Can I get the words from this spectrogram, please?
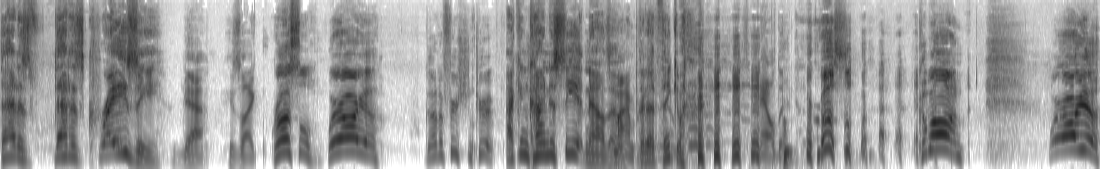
That is that is crazy. Yeah, he's like Russell, where are you? Got a fishing trip. I can kind of see it now, though. my Did I think impression Nailed it. Russell? Come on, where are you?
